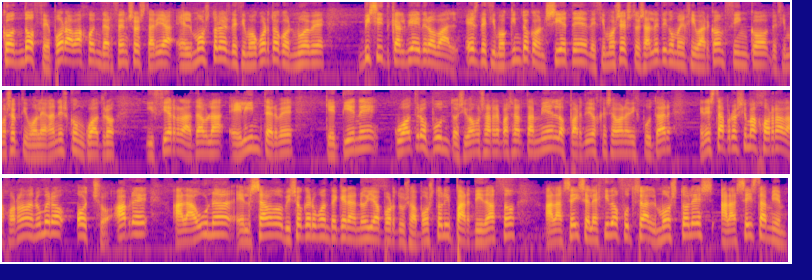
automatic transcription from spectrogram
con 12. Por abajo en descenso estaría el Móstoles, decimocuarto con 9, Visit Calvía Hidrobal es decimoquinto con 7, decimosexto es Atlético Mengíbar con 5, decimoséptimo Leganés con 4 y cierra la tabla el Inter B que tiene 4 puntos. Y vamos a repasar también los partidos que se van a disputar en esta próxima jornada, jornada número 8. Abre a la 1 el sábado Bisóquer Guantequera Noya Portus Apóstoli, partidazo. A las 6 elegido Futsal Móstoles, a las 6 también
